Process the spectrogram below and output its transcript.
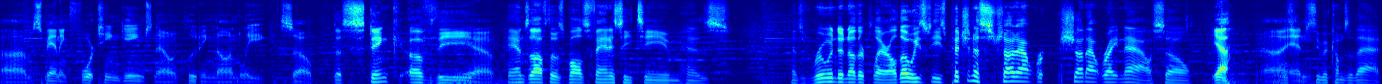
um, spanning 14 games now, including non-league. So, The stink of the Yeah. hands off those balls fantasy team has has ruined another player. Although he's he's pitching a shutout shutout right now, so yeah, uh, we'll and see what comes of that.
